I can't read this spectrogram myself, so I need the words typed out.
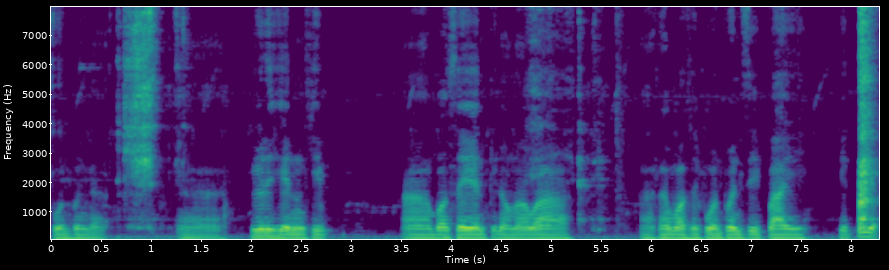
ฟนเพิ่นกะอ่าคือได้เห็นคลิปอ่าบอสเซนพี่น้องเนาะว่าอ่าทางบอสเซฟนเพิ่นสิไปเฮ็ดเวียก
